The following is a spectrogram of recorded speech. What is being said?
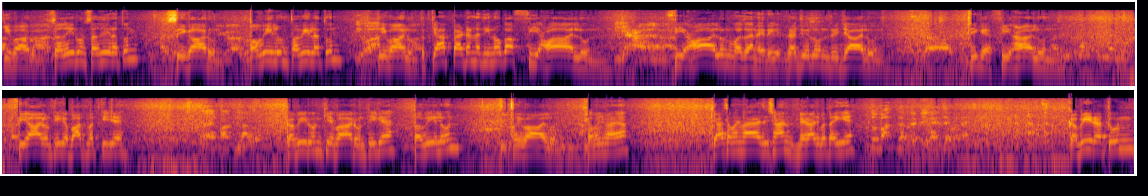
किबारुन सगीरुन, सगीरतुन, सिगारुन। तवीलुन, तवीलतुन, तिवालुन। तो क्या पैटर्न है तीनों का? फिआलुन। फिआलुन वज़न है। रजुलुन, रिजालुन। ठीक है, फिआलुन। फिआलुन, ठीक है, बात मत कीजिए। कबीरुन के बारुन ठीक है, तवीलुन, तिवालुन। समझ में आया? क्या समझ में आया जिशान? मेराज बताइए। तो बात कर रहे थे कैसे बताएँ? कबीरतुन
